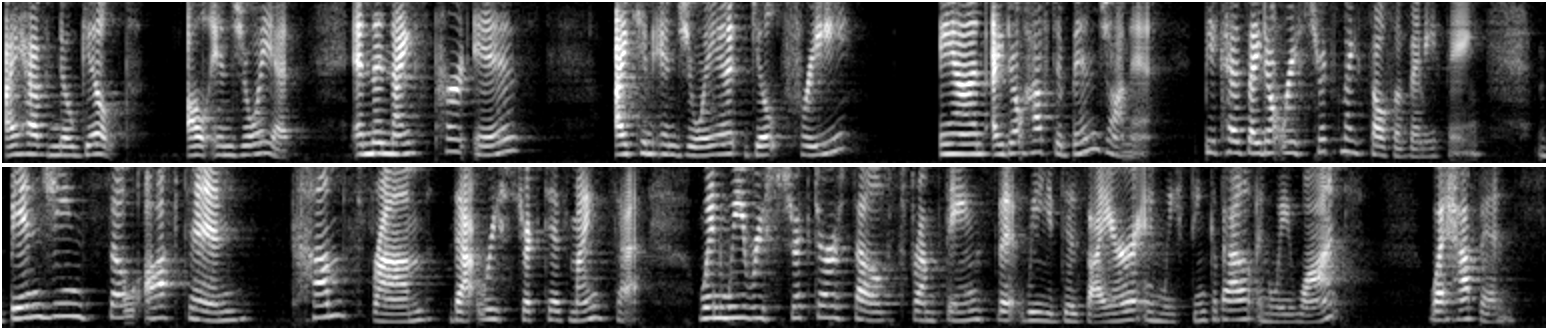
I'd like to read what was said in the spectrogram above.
I have no guilt. I'll enjoy it. And the nice part is, I can enjoy it guilt free and I don't have to binge on it because I don't restrict myself of anything. Binging so often comes from that restrictive mindset. When we restrict ourselves from things that we desire and we think about and we want, what happens?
